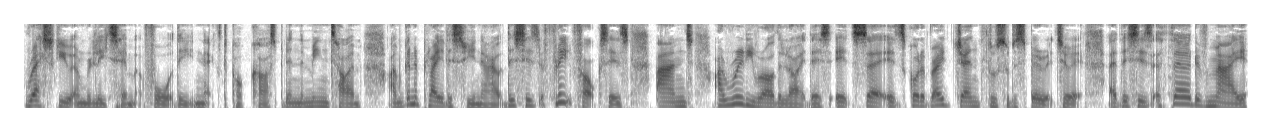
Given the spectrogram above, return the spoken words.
rescue and release him for the next podcast. But in the meantime, I'm going to play this for you now. This is Fleet Foxes, and I really rather like this. It's uh, it's got a very gentle sort of spirit to it. Uh, this is a third of May,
